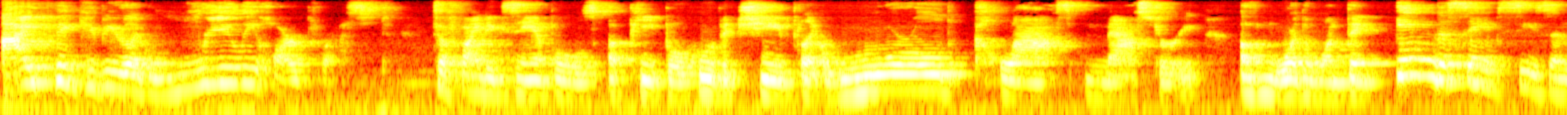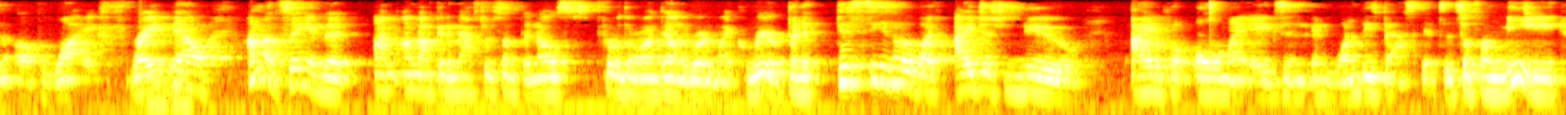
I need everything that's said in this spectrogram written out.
i think you'd be like really hard pressed to find examples of people who have achieved like world class mastery of more than one thing in the same season of life, right? Mm-hmm. Now, I'm not saying that I'm, I'm not going to master something else further on down the road of my career, but at this season of life, I just knew I had to put all of my eggs in, in one of these baskets. And so for me,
